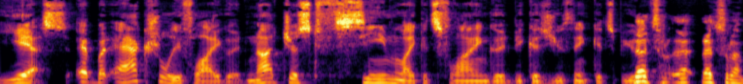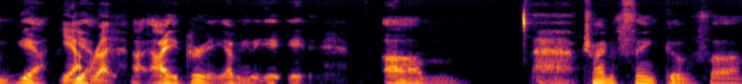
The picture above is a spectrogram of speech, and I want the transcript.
Yes, eh, but actually fly good, not just seem like it's flying good because you think it's beautiful. That's that's what I'm. Yeah, yeah, right. I, I agree. I mean, it, it, um, I'm trying to think of. Uh,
